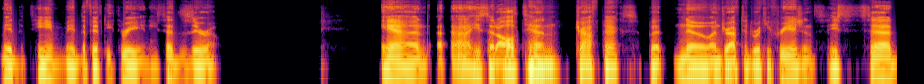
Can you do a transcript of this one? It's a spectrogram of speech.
made the team, made the 53, and he said zero. And uh, uh he said all 10 draft picks, but no undrafted rookie free agents. He said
